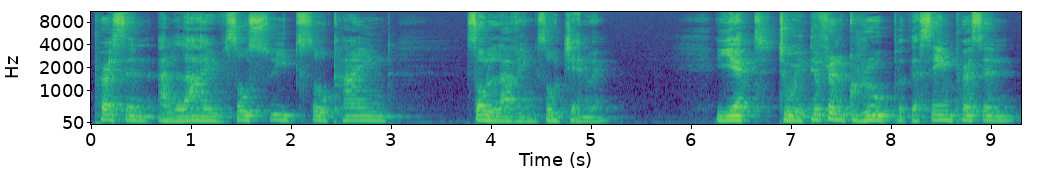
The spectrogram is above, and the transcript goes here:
person alive, so sweet, so kind, so loving, so genuine. Yet to a different group, the same person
